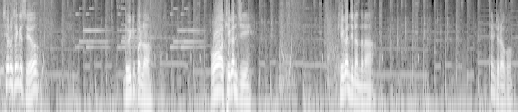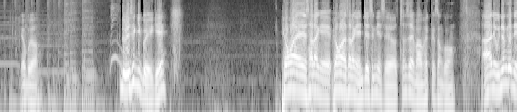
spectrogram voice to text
새- 새로 생겼어요? 너 왜 이렇게 빨라? 와 개간지 개간지 난다 나. 템 주라고. 야 뭐야? 근데 왜 생긴 거야 이게? 평화의 사랑에 평화의 사랑에 엔젤 승리했어요. 천사의 마음 획득 성공. 아니 운영자님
